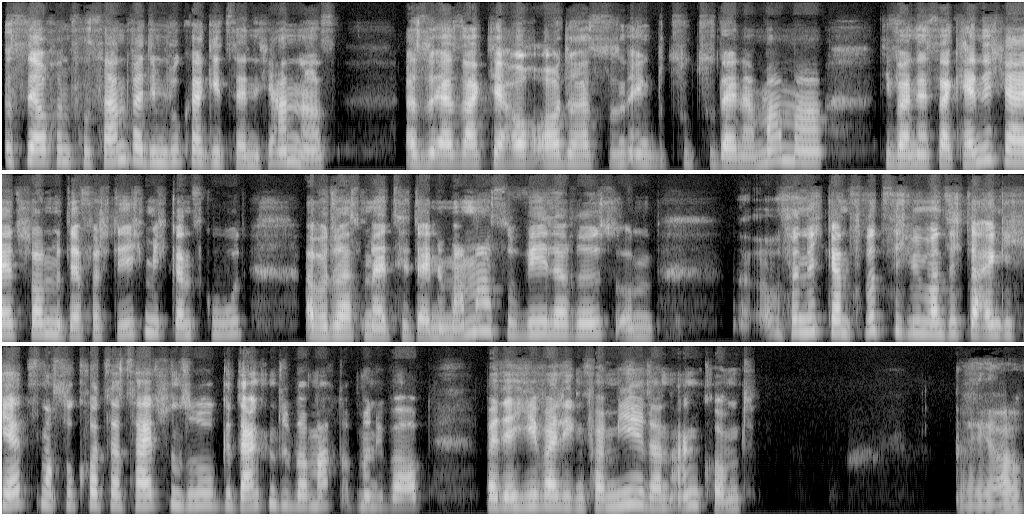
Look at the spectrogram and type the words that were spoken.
ist ja auch interessant, weil dem Luca geht es ja nicht anders. Also er sagt ja auch, oh, du hast so einen engen Bezug zu deiner Mama. Die Vanessa kenne ich ja jetzt schon, mit der verstehe ich mich ganz gut. Aber du hast mir erzählt, deine Mama ist so wählerisch und äh, finde ich ganz witzig, wie man sich da eigentlich jetzt nach so kurzer Zeit schon so Gedanken drüber macht, ob man überhaupt bei der jeweiligen Familie dann ankommt. Naja,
